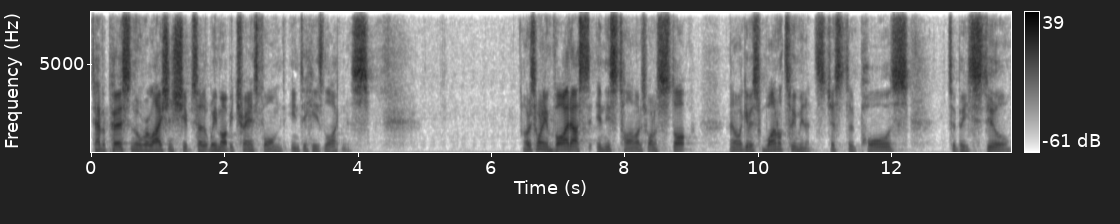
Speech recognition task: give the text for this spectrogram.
To have a personal relationship so that we might be transformed into His likeness. I just want to invite us in this time. I just want to stop and I want to give us one or two minutes just to pause, to be still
